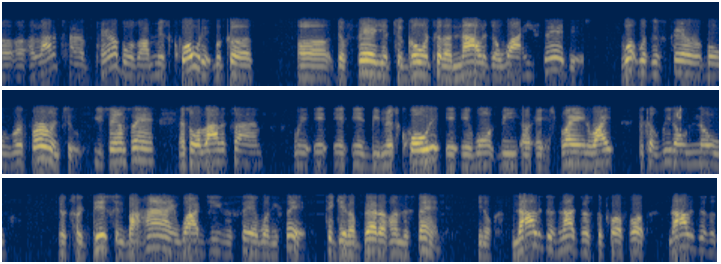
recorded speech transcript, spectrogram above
uh, uh, a lot of times parables are misquoted because uh, the failure to go into the knowledge of why he said this. What was this parable referring to? You see what I'm saying? And so a lot of times we it it it be misquoted. It, it won't be uh, explained right because we don't know the tradition behind why Jesus said what he said to get a better understanding. You know, knowledge is not just to puff up knowledge is a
